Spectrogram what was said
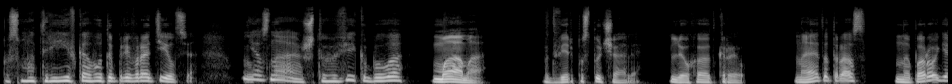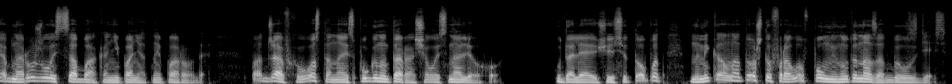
«Посмотри, в кого ты превратился. Я знаю, что Вика была... Мама! В дверь постучали. Леха открыл. На этот раз на пороге обнаружилась собака непонятной породы. Поджав хвост, она испуганно таращилась на Леху. Удаляющийся топот намекал на то, что Фролов полминуты назад был здесь.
